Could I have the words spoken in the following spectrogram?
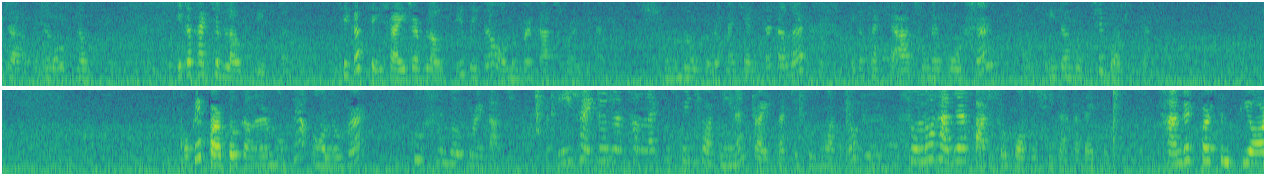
এটা এটা ব্লাউজ পিস এটা থাকছে ব্লাউজ পিসটা ঠিক আছে? এই শাড়িটার ব্লাউজ পিস এটা অল ওভার কাজ করে যেটা সুন্দর করে ম্যাজেন্টা কালার এটা থাকছে আঁচলের পোর্শন এটা হচ্ছে বডিটা ওকে পার্পল কালারের মধ্যে অল ওভার খুব সুন্দর করে কাজ এই শাড়িটাও যার ভালো লাগছে স্ক্রিনশট নিয়ে নেন প্রাইস থাকছে শুধুমাত্র ষোলো হাজার পাঁচশো পঁচাশি টাকা, দেখেন। Hundred percent pure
